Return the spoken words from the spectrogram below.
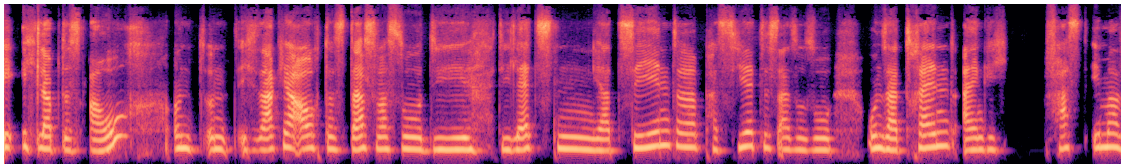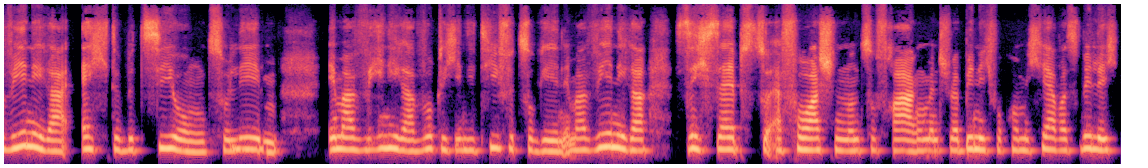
Ich glaube das auch. Und, und ich sage ja auch, dass das, was so die, die letzten Jahrzehnte passiert ist, also so unser Trend eigentlich fast immer weniger echte Beziehungen zu mhm. leben, immer weniger wirklich in die Tiefe zu gehen, immer weniger sich selbst zu erforschen und zu fragen, Mensch, wer bin ich, wo komme ich her, was will ich,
